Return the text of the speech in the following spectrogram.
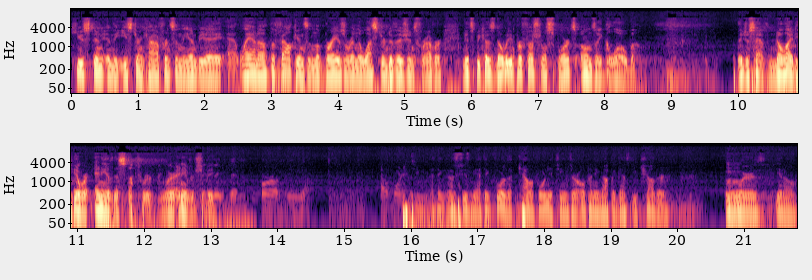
Houston in the Eastern Conference in the NBA, Atlanta, the Falcons and the Braves are in the Western divisions forever, and it's because nobody in professional sports owns a globe. They just have no idea where any of this stuff, where, where any of it should be. Think, oh, excuse me, I think four of the California teams are opening up against each other. Whereas, you know,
